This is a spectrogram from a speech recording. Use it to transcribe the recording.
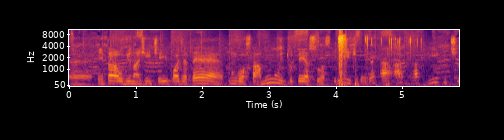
é, quem tá ouvindo a gente aí pode até não gostar muito, ter as suas críticas, né? A, a, a Pete,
